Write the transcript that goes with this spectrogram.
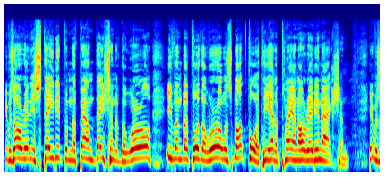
It was already stated from the foundation of the world, even before the world was brought forth. He had a plan already in action. It was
